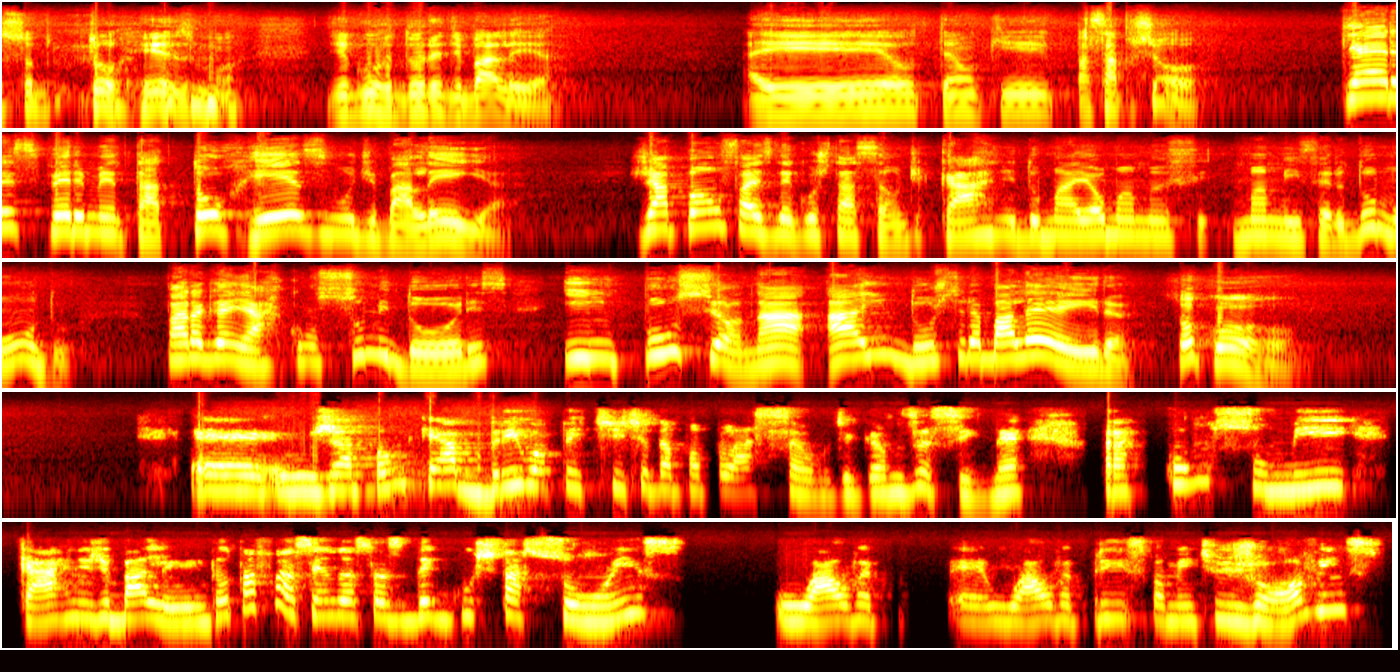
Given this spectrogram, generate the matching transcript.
sobre torresmo de gordura de baleia. Aí eu tenho que passar para o senhor. Quer experimentar torresmo de baleia? Japão faz degustação de carne do maior mamífero do mundo para ganhar consumidores e impulsionar a indústria baleeira. Socorro! É, o Japão quer abrir o apetite da população, digamos assim, né, para consumir carne de baleia. Então está fazendo essas degustações. O alvo é, é, o alvo é principalmente jovens,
